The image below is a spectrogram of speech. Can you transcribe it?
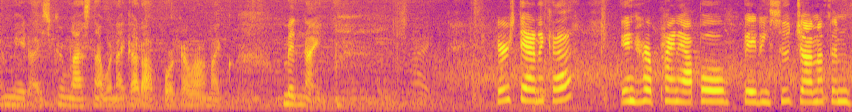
and made ice cream last night when I got off work around like midnight. Here's Danica in her pineapple bathing suit. Jonathan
